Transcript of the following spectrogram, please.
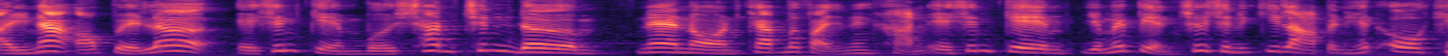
Arena of Valor Asian Game Version เช่นเดิม แน่นอนครับเมื่อฝ่ายการแข่งขันเอเชียนเกมยังไม่เปลี่ยนชื่อชนิดกีฬาเป็น HOK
